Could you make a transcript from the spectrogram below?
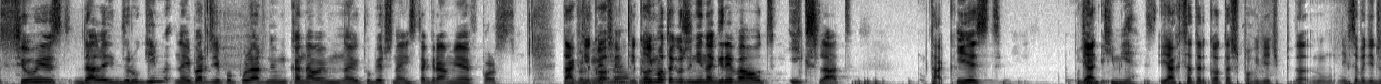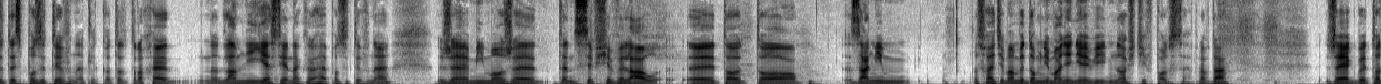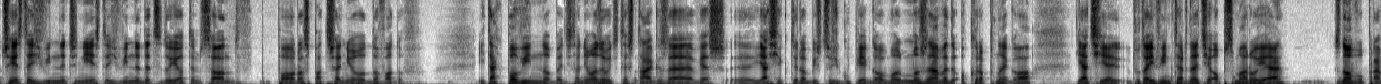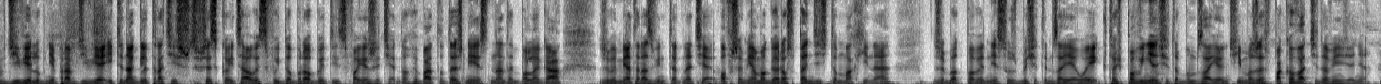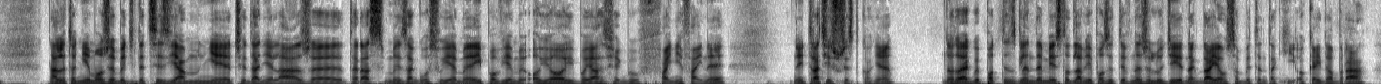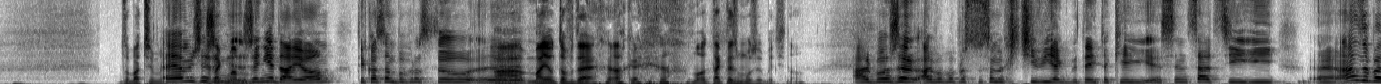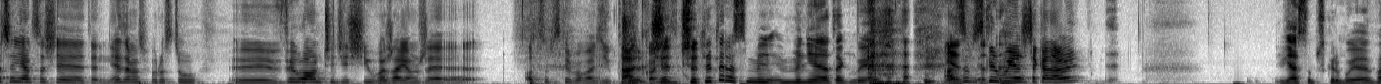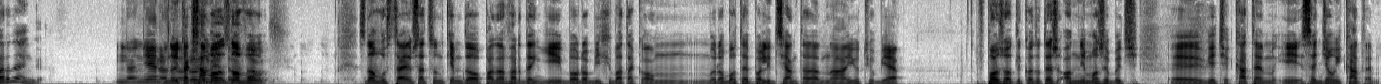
Stu jest dalej drugim najbardziej popularnym kanałem na YouTubie czy na Instagramie w Polsce. Tak, tylko, tylko Mimo tego, że nie nagrywa od x lat tak. i jest Ja- kim jest. Ja chcę tylko też powiedzieć, no, nie chcę powiedzieć, że to jest pozytywne, tylko to trochę, no dla mnie jest jednak trochę pozytywne, że mimo, że ten syf się wylał, y, to, to zanim, no słuchajcie, mamy domniemanie niewinności w Polsce, prawda? Że jakby to, czy jesteś winny, czy nie jesteś winny, decyduje o tym sąd po rozpatrzeniu dowodów. I tak powinno być. To nie może być też tak, że wiesz, y, Jasiek, ty robisz coś głupiego, mo- może nawet okropnego, ja cię tutaj w internecie obsmaruję, znowu, prawdziwie lub nieprawdziwie i ty nagle tracisz wszystko i cały swój dobrobyt i swoje życie. No chyba to też nie jest na tym polega, żebym ja teraz w internecie, owszem, ja mogę rozpędzić tą machinę, żeby odpowiednie służby się tym zajęły i ktoś powinien się tobą zająć i może wpakować cię do więzienia. No, ale to nie może być decyzja mnie czy Daniela, że teraz my zagłosujemy i powiemy ojoj, bo Jasiek był fajnie fajny, no i tracisz wszystko, nie? No to jakby pod tym względem jest to dla mnie pozytywne, że ludzie jednak dają sobie ten taki, okej, dobra, zobaczymy. A ja myślę, Ja że, tak mam- że nie dają, tylko są po prostu. y, A, mają to w D, okej. No, tak też może być, no. albo, że, albo po prostu są chciwi jakby tej takiej e, sensacji i. e, A zobaczenia, co się ten. Nie zamiast po prostu y, wyłączyć, jeśli uważają, że odsubskrybować i Tak. koniec. Czy, czy ty teraz mnie atakujesz? A subskrybujesz jeszcze kanały? Ja subskrybuję Wardęgę. No nie, no No i tak samo to- znowu. Znowu, z całym szacunkiem do pana Wardęgi, bo robi chyba taką robotę policjanta na YouTubie. W porządku, tylko to też on nie może być, e, wiecie, katem i sędzią i katem,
